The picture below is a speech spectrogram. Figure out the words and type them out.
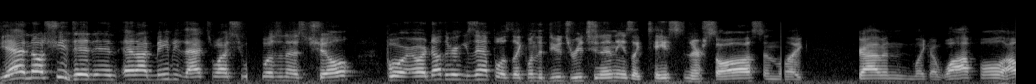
Yeah, no, she did, and and I, maybe that's why she wasn't as chill. But or another example is like when the dude's reaching in, he's like tasting her sauce and like grabbing like a waffle. I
